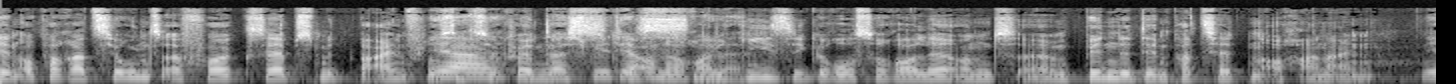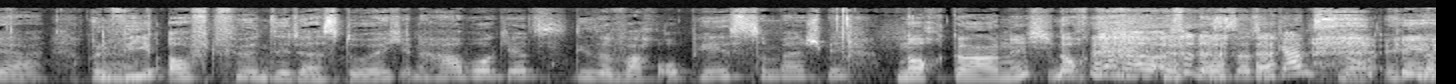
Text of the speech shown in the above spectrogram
den Operationserfolg selbst mit beeinflussen Ja, zu können, das ist- spielt ja auch ist eine Rolle. riesige große Rolle und äh, bindet den Patienten auch an einen. Ja. Und wie oft führen Sie das durch in Harburg jetzt, diese Wach-OPs zum Beispiel? Noch gar nicht. Noch gar nicht, achso, das ist also ganz neu. Genau.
